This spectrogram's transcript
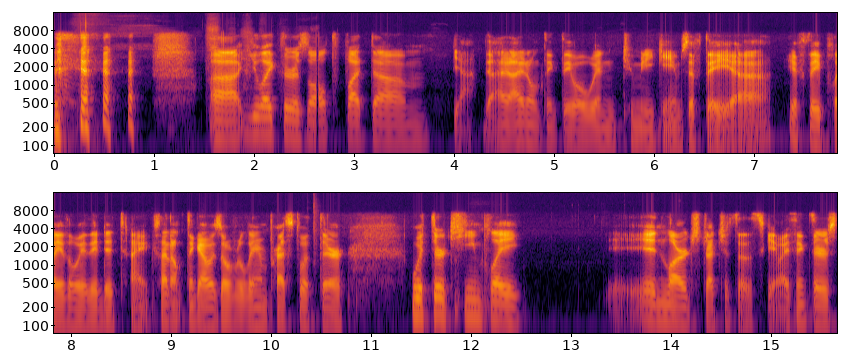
uh, you like the result. But um, yeah, I, I, don't think they will win too many games if they uh, if they play the way they did tonight. Because I don't think I was overly impressed with their with their team play in large stretches of this game. I think there's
